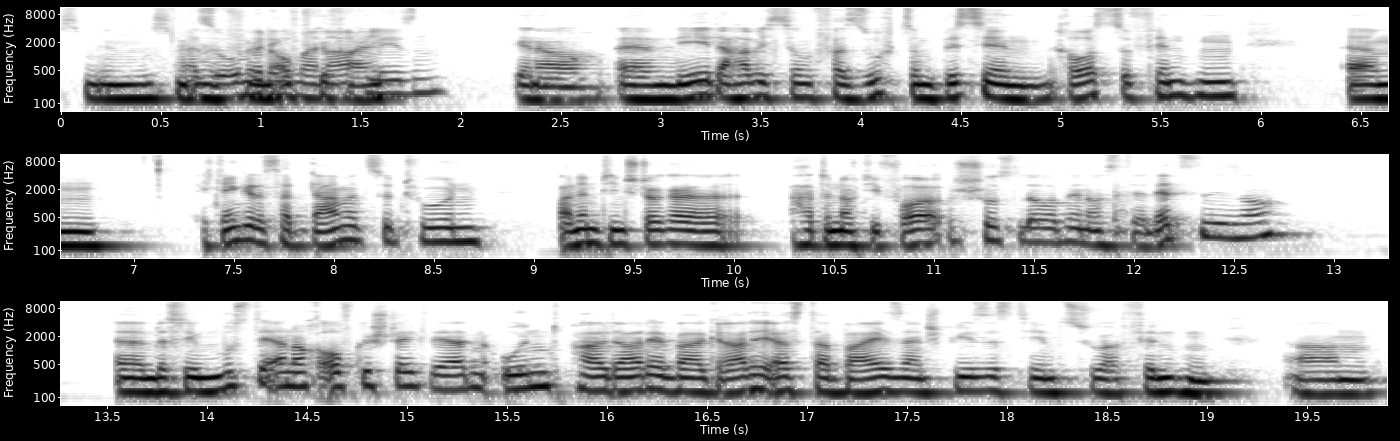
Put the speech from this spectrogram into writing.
Ist mir, ist mir also unbedingt mal nachlesen. Genau. Ähm, nee, da habe ich so versucht, so ein bisschen rauszufinden. Ähm, ich denke, das hat damit zu tun, Valentin Stocker hatte noch die Vorschusslorbeeren aus der letzten Saison. Ähm, deswegen musste er noch aufgestellt werden und Paul Dardai war gerade erst dabei, sein Spielsystem zu erfinden. Ähm,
